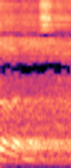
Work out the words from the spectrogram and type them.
Excellent.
